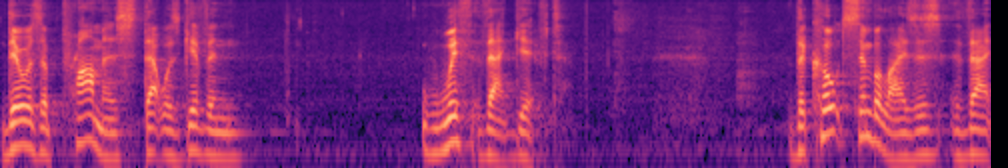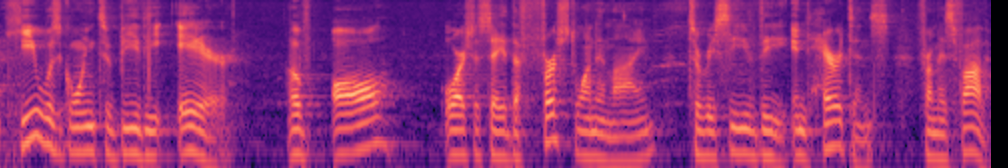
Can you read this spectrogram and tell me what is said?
there was a promise that was given with that gift. The coat symbolizes that he was going to be the heir of all, or I should say, the first one in line to receive the inheritance from his father.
